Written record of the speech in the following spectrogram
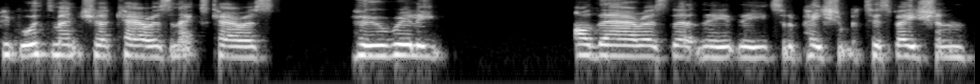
people with dementia, carers and ex-carers who really are there as the, the, the, sort of patient participation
